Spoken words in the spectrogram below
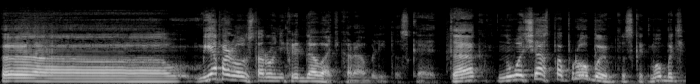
э, я, пожалуй, сторонник арендовать корабли, так сказать. Так, ну вот сейчас попробуем, так сказать, может быть,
